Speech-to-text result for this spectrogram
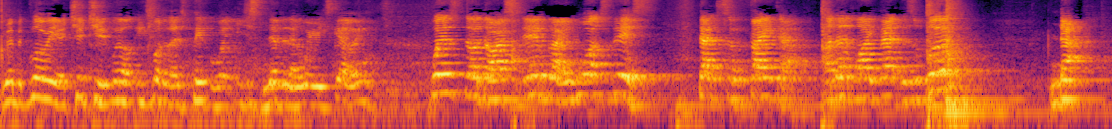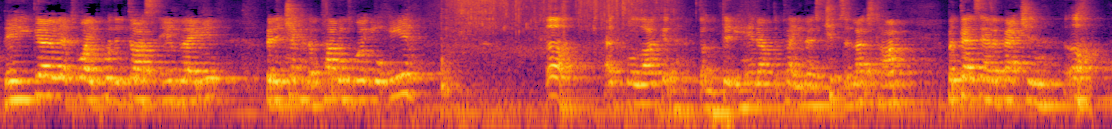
Remember Gloria Choo? Well, he's one of those people where you just never know where he's going. Where's the Dyson Airblade? What's this? That's a faker. I don't like that. Does it work? Nah. There you go. That's why you put the Dyson Airblade in. Better check if the plumbing's working here. Oh, that's more like it. Got a dirty hand after playing those chips at lunchtime. But that's out of action. Oh,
